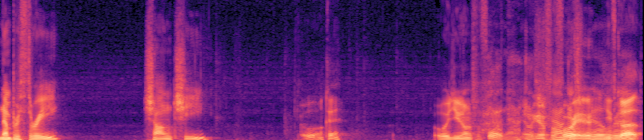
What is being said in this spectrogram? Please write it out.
Number three, Shang Chi. Oh, okay. What are you going for four now? We're going for Now four here. real, You've real- got-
